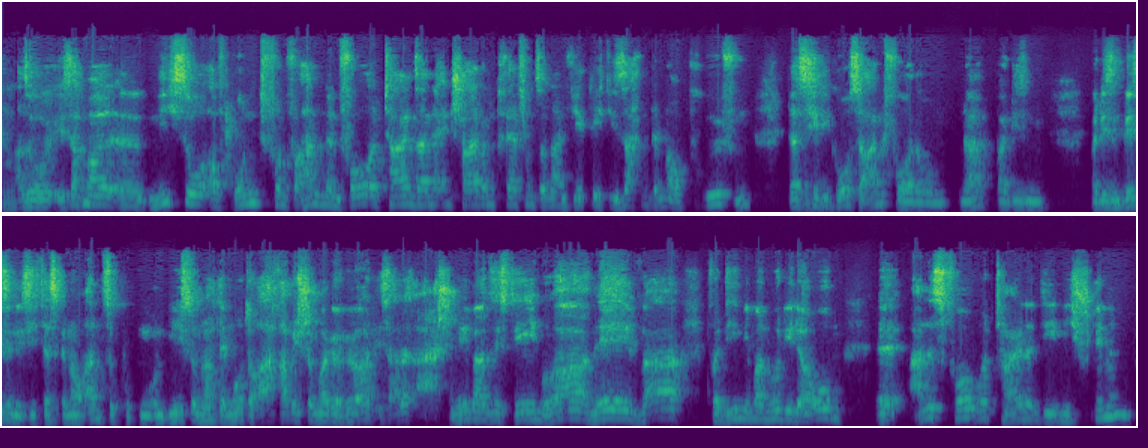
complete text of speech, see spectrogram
Mhm. Also ich sag mal, äh, nicht so aufgrund von vorhandenen Vorurteilen seine Entscheidung treffen, sondern wirklich die Sachen genau prüfen. Das ist hier die große Anforderung ne? bei diesem bei diesem Business, sich das genau anzugucken und nicht so nach dem Motto, ach, habe ich schon mal gehört, ist alles, ach, Schneeballsystem, oh, nee, war, verdienen immer nur die da oben. Äh, alles Vorurteile, die nicht stimmen,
